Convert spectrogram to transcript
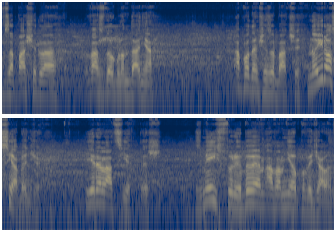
w zapasie dla Was do oglądania, a potem się zobaczy. No i Rosja będzie. I relacje też z miejsc, w których byłem, a Wam nie opowiedziałem.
